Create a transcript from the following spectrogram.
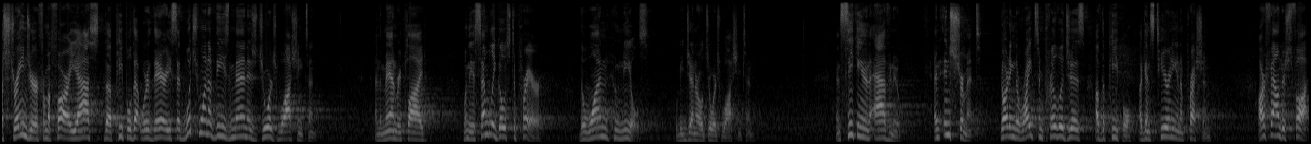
A stranger from afar, he asked the people that were there, he said, Which one of these men is George Washington? And the man replied, when the assembly goes to prayer, the one who kneels will be General George Washington. And seeking an avenue, an instrument guarding the rights and privileges of the people against tyranny and oppression, our founders fought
